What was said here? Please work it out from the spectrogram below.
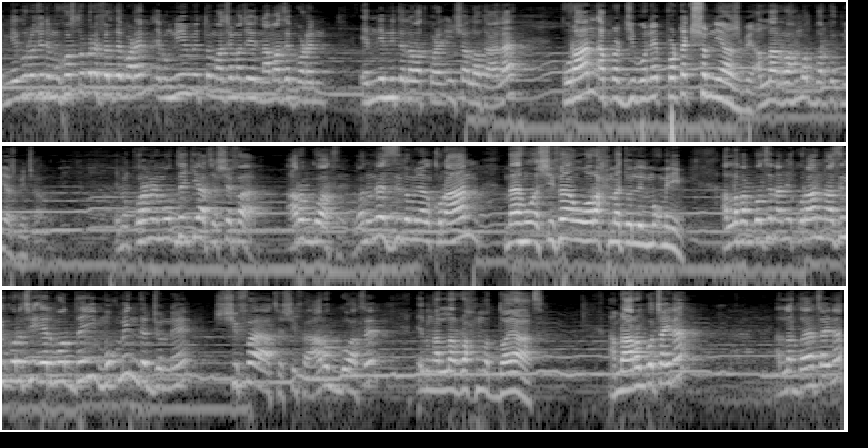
এবং এগুলো যদি মুখস্থ করে ফেলতে পারেন এবং নিয়মিত মাঝে মাঝে নামাজে পড়েন, এমনি এমনি তেলাবাদ করেন, ইনশাআল্লাহ তাআলা কোরআন আপনার জীবনে প্রোটেকশন নিয়ে আসবে, আল্লাহর রহমত, বরকত নিয়ে আসবে ইনশাআল্লাহ। এবং কোরআনের মধ্যে কি আছে? শেফা, আরোগ্য আছে। মিনাল কোরআন মা হুয়া আল্লাহ পাক বলছেন, আমি কোরআন নাজিল করেছি, এর মধ্যেই মুমিনদের জন্য শিফা আছে, শিফা, আরোগ্য আছে এবং আল্লাহর রহমত, দয়া আছে। আমরা আরোগ্য চাই না? আল্লাহর দয়া চাই না?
